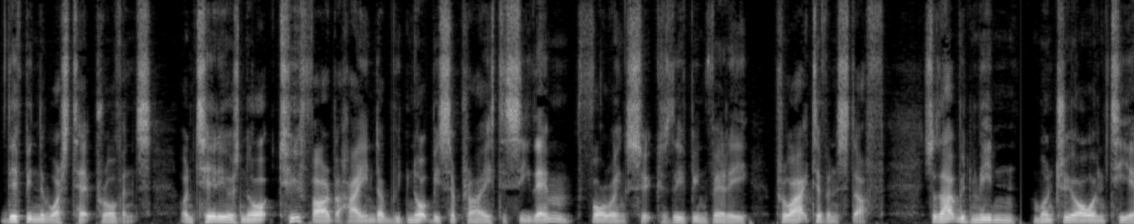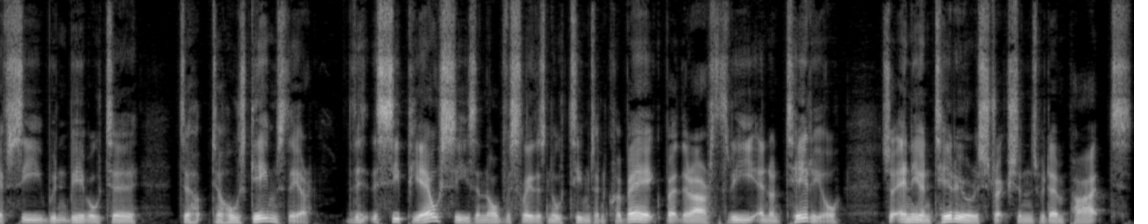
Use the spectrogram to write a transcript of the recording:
They've been the worst hit province. Ontario's not too far behind. I would not be surprised to see them following suit because they've been very proactive and stuff. So that would mean Montreal and TFC wouldn't be able to to, to host games there. The, the CPL season, obviously, there's no teams in Quebec, but there are three in Ontario. So any Ontario restrictions would impact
